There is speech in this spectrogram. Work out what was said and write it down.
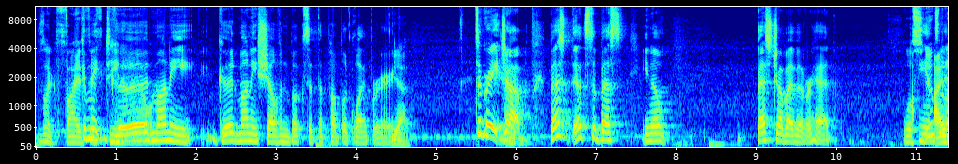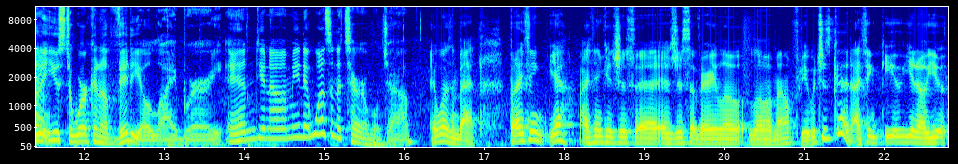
It's like five you can make good money, good money shelving books at the public library. yeah. It's a great job. Best. That's the best. You know, best job I've ever had. Well, Snoop I and I used to work in a video library, and you know, I mean, it wasn't a terrible job. It wasn't bad, but I think yeah, I think it's just a, it's just a very low low amount for you, which is good. I think you you know you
